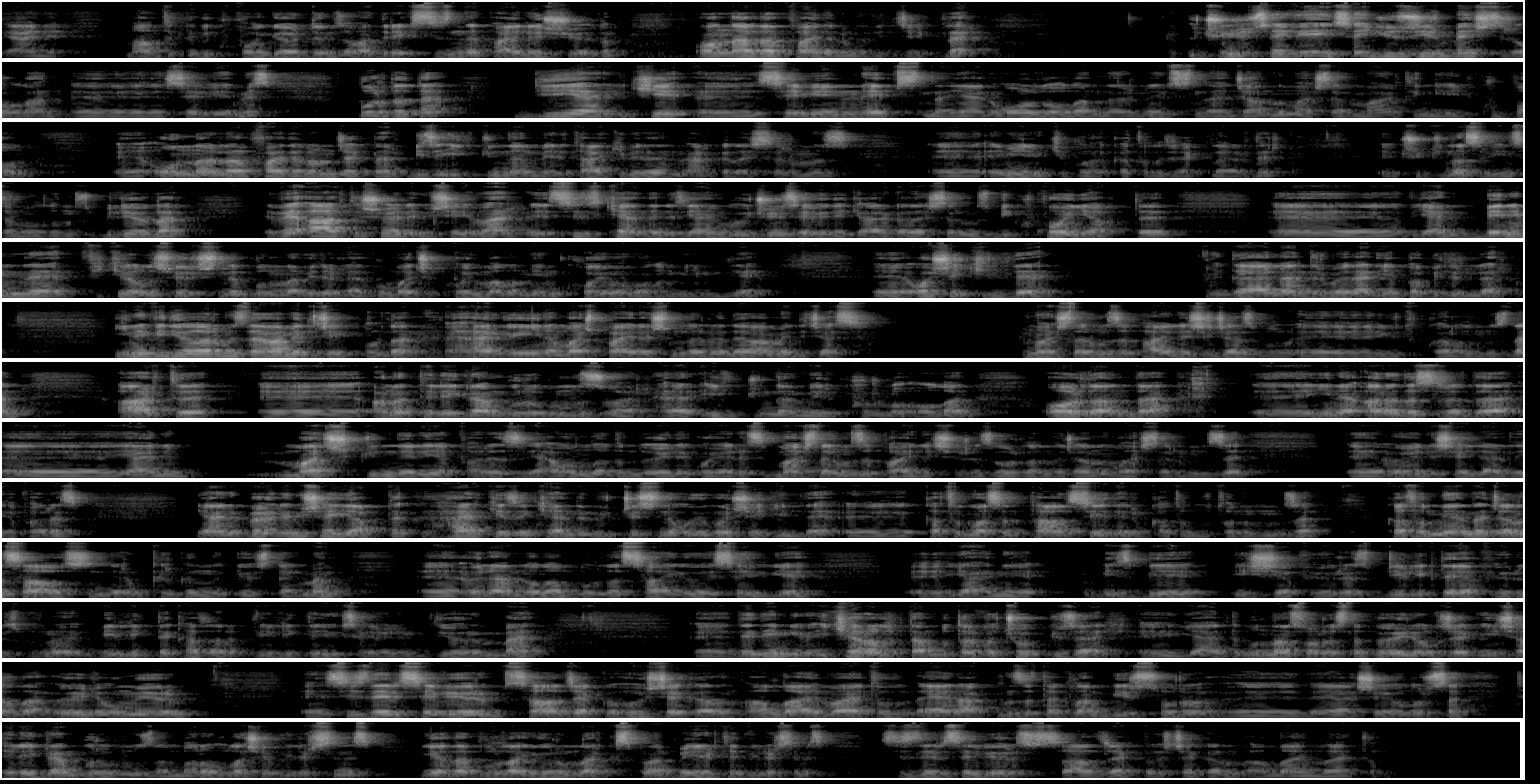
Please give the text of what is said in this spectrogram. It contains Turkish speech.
yani mantıklı bir kupon gördüğüm zaman direkt sizinle paylaşıyordum. Onlardan faydalanabilecekler. Üçüncü seviye ise 125 lira olan e, seviyemiz. Burada da diğer iki seviyenin hepsinden yani orada olanların hepsinden canlı maçlar, Martingale, kupon e, onlardan faydalanacaklar. Bizi ilk günden beri takip eden arkadaşlarımız e, eminim ki buna katılacaklardır. E, çünkü nasıl bir insan olduğumuzu biliyorlar. Ve artı şöyle bir şey var. E, siz kendiniz yani bu üçüncü seviyedeki arkadaşlarımız bir kupon yaptı. Yani benimle fikir alışverişinde bulunabilirler. Bu maçı koymalı mıyım, koymamalı mıyım diye. O şekilde değerlendirmeler yapabilirler. Yine videolarımız devam edecek buradan. Her gün yine maç paylaşımlarına devam edeceğiz. Maçlarımızı paylaşacağız bu e, YouTube kanalımızdan. Artı e, ana Telegram grubumuz var. Her ilk günden beri kurulu olan. Oradan da e, yine arada sırada e, yani maç günleri yaparız. Ya yani onun adını da öyle koyarız. Maçlarımızı paylaşırız oradan da canlı maçlarımızı. E, öyle şeyler de yaparız. Yani böyle bir şey yaptık. Herkesin kendi bütçesine uygun şekilde e, katılmasını tavsiye ederim katıl butonumuza. Katılmayan da canı sağ olsun derim. Kırgınlık göstermem. E, önemli olan burada saygı ve sevgi. E, yani biz bir iş yapıyoruz. Birlikte yapıyoruz bunu. Birlikte kazanıp birlikte yükselelim diyorum ben. E, dediğim gibi 2 Aralık'tan bu tarafa çok güzel e, geldi. Bundan sonrası da böyle olacak inşallah. Öyle umuyorum. E, sizleri seviyorum. Sağlıcakla hoşça kalın. Allah'a emanet olun. Eğer aklınıza takılan bir soru e, veya şey olursa Telegram grubumuzdan bana ulaşabilirsiniz. Ya da buradan yorumlar kısmına belirtebilirsiniz. Sizleri seviyoruz. Sağlıcakla hoşça kalın. Allah'a emanet olun.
